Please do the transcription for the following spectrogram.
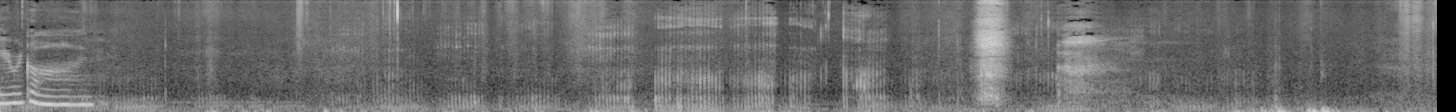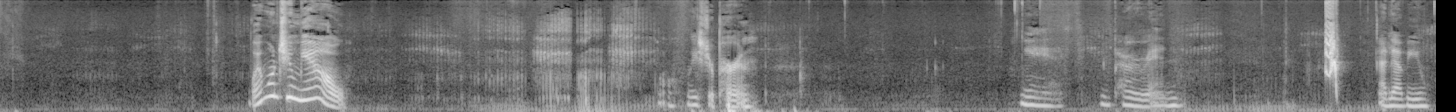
Here we go. Why won't you meow? Well, at least you're purring. Yes, you're purring. I love you.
